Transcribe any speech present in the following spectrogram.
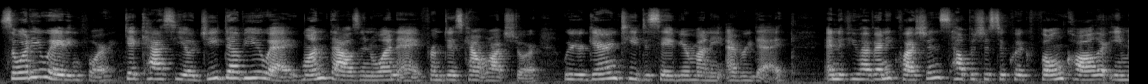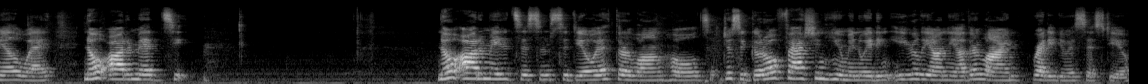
So what are you waiting for? Get Casio GWA 1001A from Discount Watch Store, where you're guaranteed to save your money every day. And if you have any questions, help us just a quick phone call or email away. No automated no automated systems to deal with or long holds, just a good old-fashioned human waiting eagerly on the other line, ready to assist you.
